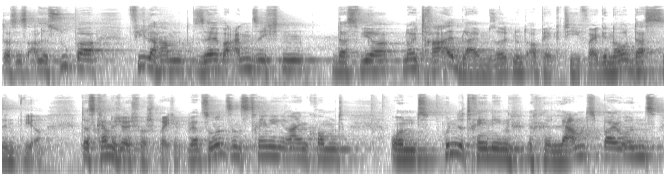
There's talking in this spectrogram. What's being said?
Das ist alles super. Viele haben selber Ansichten, dass wir neutral bleiben sollten und objektiv, weil genau das sind wir. Das kann ich euch versprechen. Wer zu uns ins Training reinkommt Und Hundetraining lernt bei uns,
